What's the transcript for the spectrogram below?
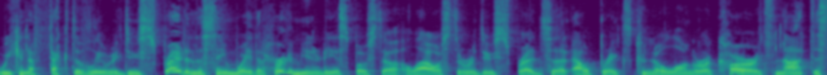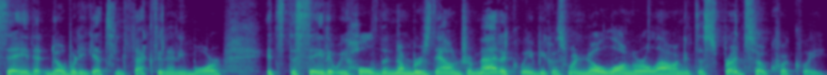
we can effectively reduce spread in the same way that herd immunity is supposed to allow us to reduce spread so that outbreaks can no longer occur. It's not to say that nobody gets infected anymore. It's to say that we hold the numbers down dramatically because we're no longer allowing it to spread so quickly.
